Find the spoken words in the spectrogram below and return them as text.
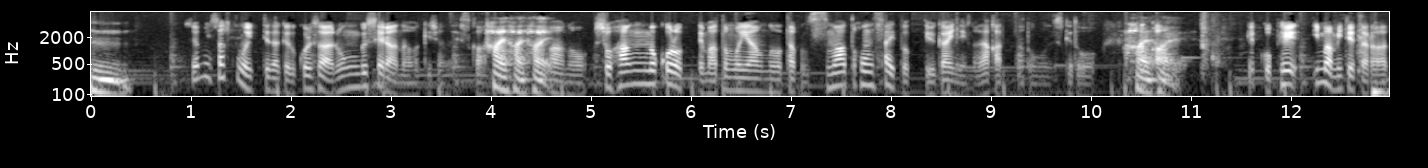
うん、ちなみにさっきも言ってたけど、これさ、ロングセラーなわけじゃないですか。はいはいはい。あの、初版の頃ってまともにあの、多分スマートフォンサイトっていう概念がなかったと思うんですけど、はいはい。結構ペ、今見てたら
